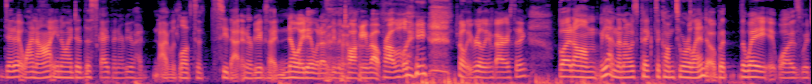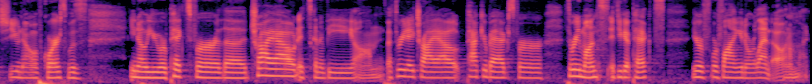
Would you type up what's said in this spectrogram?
did it. Why not? You know, I did the Skype interview. Had I would love to see that interview because I had no idea what I was even talking about. Probably, probably really embarrassing. But um, yeah, and then I was picked to come to Orlando. But the way it was, which you know, of course, was you know, you were picked for the tryout. It's going to be um, a three day tryout. Pack your bags for three months if you get picked. You're, we're flying you to Orlando. And I'm like,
